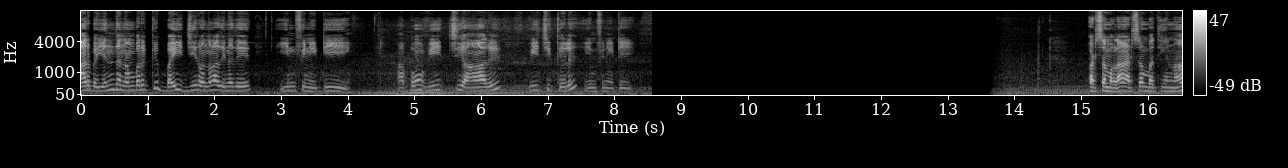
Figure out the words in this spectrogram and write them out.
ஆறு பை எந்த நம்பருக்கு பை ஜீரோ வந்தாலும் அது என்னது? இன்ஃபினிட்டி அப்போ வீச்சு ஆறு வீச்சுக்கெழு இன்ஃபினிட்டி அட்சம் பார்க்கலாம் அட்சம் பார்த்தீங்கன்னா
